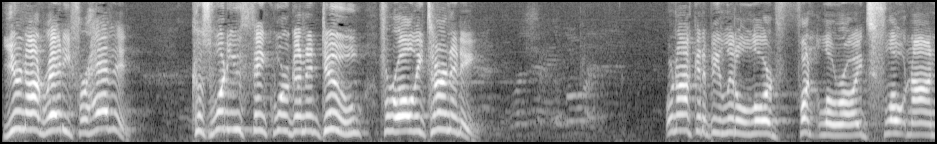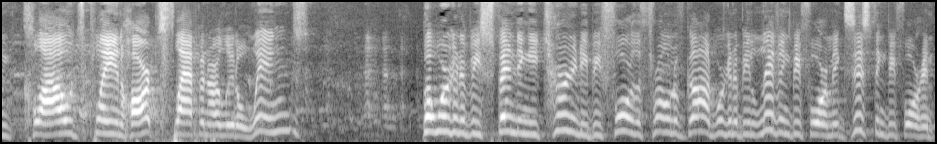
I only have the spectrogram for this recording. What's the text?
you're not ready for heaven. Because what do you think we're going to do for all eternity? We're not going to be little Lord Fauntleroys floating on clouds, playing harps, flapping our little wings. But we're going to be spending eternity before the throne of God. We're going to be living before Him, existing before Him,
